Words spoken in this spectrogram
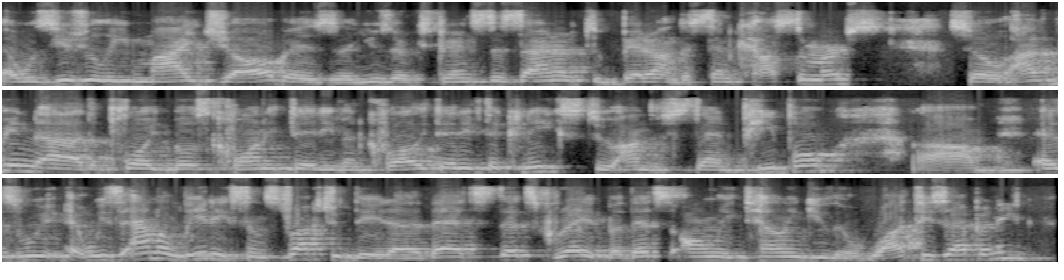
It was usually my job as a user experience designer to better understand customers. So I've been uh, deployed both quantitative and qualitative techniques to understand people. Um, as we with analytics and structured data, that's that's great, but that's only telling you the what is happening,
